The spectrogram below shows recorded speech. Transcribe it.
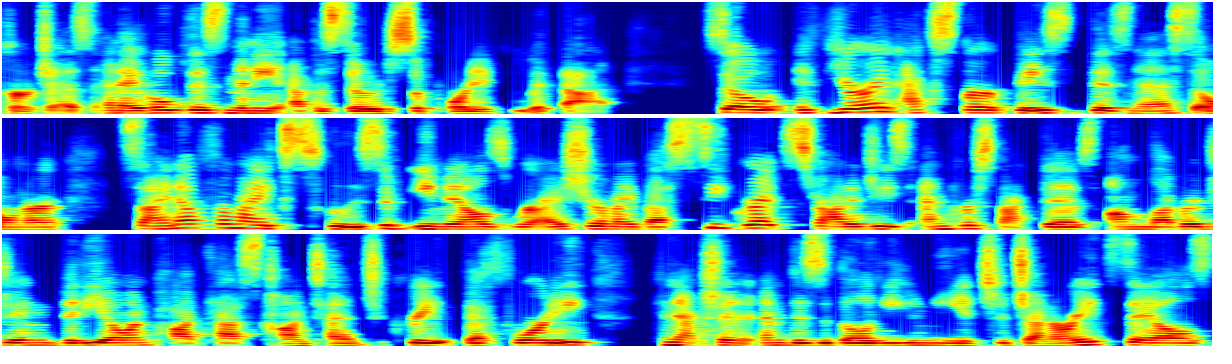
purchase. And I hope this mini episode supported you with that. So, if you're an expert based business owner, sign up for my exclusive emails where I share my best secrets, strategies, and perspectives on leveraging video and podcast content to create the authority, connection, and visibility you need to generate sales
